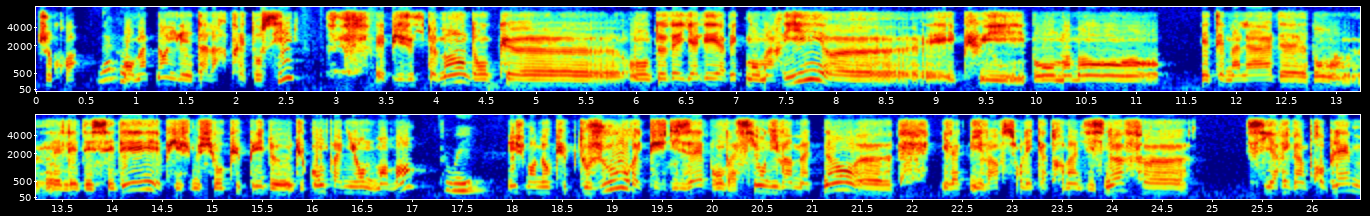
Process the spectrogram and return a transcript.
je crois. D'accord. Bon, maintenant, il est à la retraite aussi. Et puis justement, donc euh, on devait y aller avec mon mari. et puis bon, maman était malade, euh, bon, elle est décédée, et puis je me suis occupée de, du compagnon de maman. Oui. Et je m'en occupe toujours, et puis je disais, bon, bah, si on y va maintenant, euh, il, a, il va sur les 99, euh, s'il arrive un problème,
